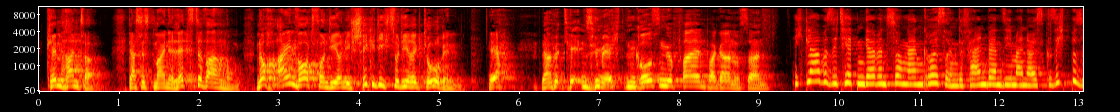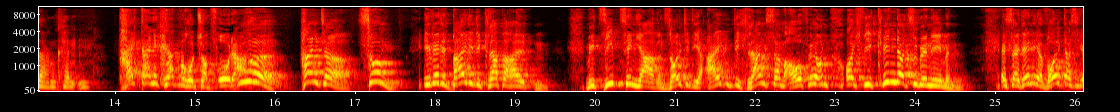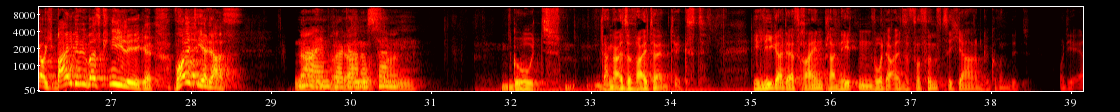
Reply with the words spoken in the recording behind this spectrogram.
Kim Hunter, das ist meine letzte Warnung. Noch ein Wort von dir und ich schicke dich zur Direktorin. Ja, damit täten Sie mir echt einen großen Gefallen, Pagano-san. Ich glaube, Sie täten Gavin Song einen größeren Gefallen, wenn Sie ihm ein neues Gesicht besorgen könnten. Halt deine Klappe, Rutschopf, oder? Ruhe! Hunter! Sung! Ihr werdet beide die Klappe halten. Mit 17 Jahren solltet ihr eigentlich langsam aufhören, euch wie Kinder zu benehmen. Es sei denn, ihr wollt, dass ich euch beide übers Knie lege. Wollt ihr das? Nein, Pagano-san. Gut, dann also weiter im Text. Die Liga der freien Planeten wurde also vor 50 Jahren gegründet. Und ihr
